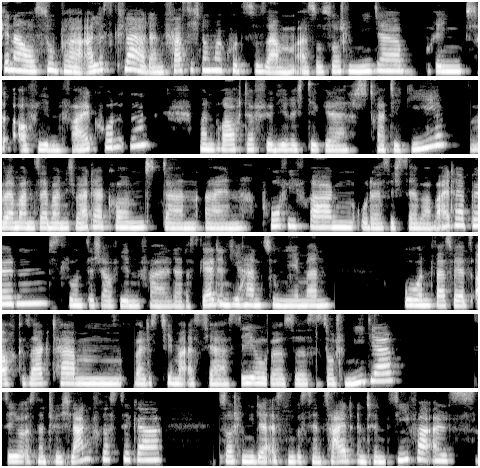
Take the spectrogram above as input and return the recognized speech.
Genau, super, alles klar. Dann fasse ich nochmal kurz zusammen. Also Social Media bringt auf jeden Fall Kunden. Man braucht dafür die richtige Strategie. Wenn man selber nicht weiterkommt, dann ein Profi fragen oder sich selber weiterbilden. Es lohnt sich auf jeden Fall, da das Geld in die Hand zu nehmen. Und was wir jetzt auch gesagt haben, weil das Thema ist ja SEO versus Social Media. SEO ist natürlich langfristiger. Social Media ist ein bisschen zeitintensiver als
